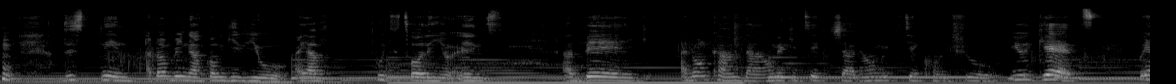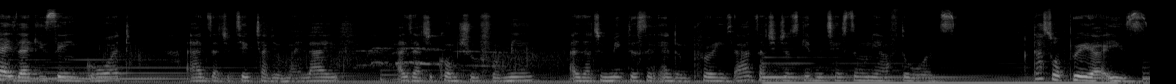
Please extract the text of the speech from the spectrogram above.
this thing I don't bring and come give you. I have put it all in your hands. I beg, I don't calm down. I'll make you take charge. I'll make you take control. You get prayer is like he's saying, God, Ask that you take charge of my life. I ask that you come true for me. I ask that you make this an end in praise. I ask that you just give me testimony afterwards. That's what prayer is.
